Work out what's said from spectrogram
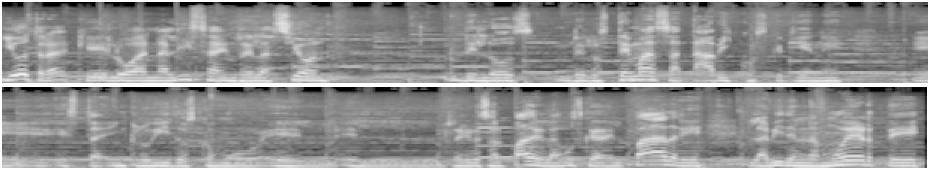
Y otra que lo analiza en relación de los, de los temas atávicos que tiene eh, está incluidos como el, regreso al padre, la búsqueda del padre, la vida en la muerte.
